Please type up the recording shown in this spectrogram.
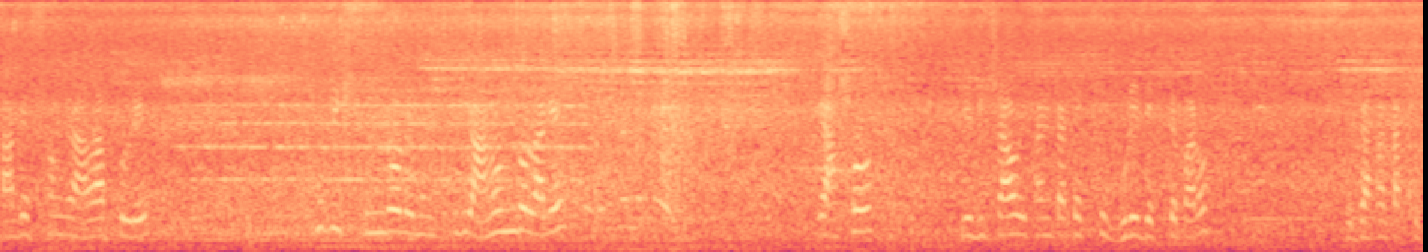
তাদের সঙ্গে আলাপ হলে খুবই সুন্দর এবং খুবই আনন্দ লাগে। যে আসো, যদি চাও এখানটাতে একটু ঘুরে দেখতে পারো। এই জায়গাটা খুব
